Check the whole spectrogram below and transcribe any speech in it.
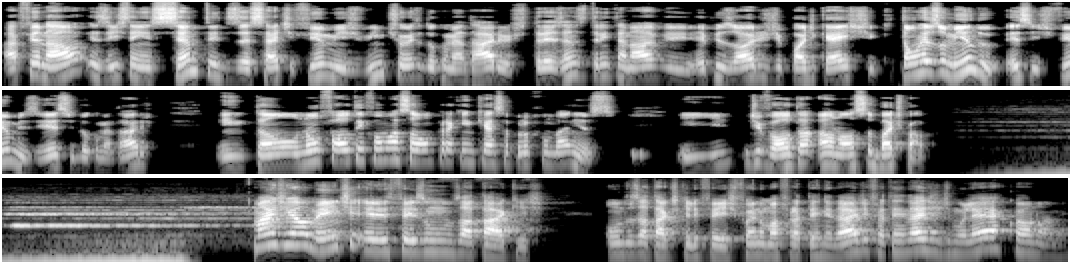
Afinal, existem 117 filmes, 28 documentários, 339 episódios de podcast que estão resumindo esses filmes e esses documentários. Então, não falta informação para quem quer se aprofundar nisso. E de volta ao nosso bate-papo. Mas realmente ele fez uns ataques. Um dos ataques que ele fez foi numa fraternidade. Fraternidade de mulher? Qual é o nome?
